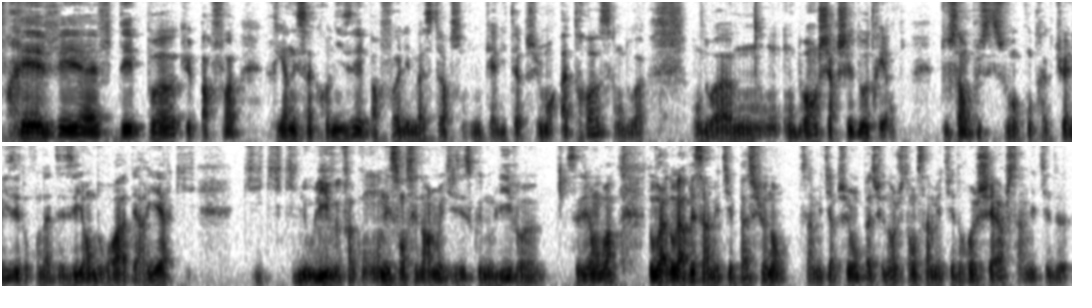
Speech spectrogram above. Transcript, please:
vraie VF d'époque. Parfois, rien n'est synchronisé. Parfois, les masters sont d'une qualité absolument atroce. On doit, on doit, on, doit en chercher d'autres. Et tout ça, en plus, c'est souvent contractualisé. Donc, on a des ayants droit derrière qui, qui, nous livrent. Enfin, on est censé normalement utiliser ce que nous livrent euh, ces ayants droit. Donc, voilà. Donc, après, c'est un métier passionnant. C'est un métier absolument passionnant. Justement, c'est un métier de recherche. C'est un métier de.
